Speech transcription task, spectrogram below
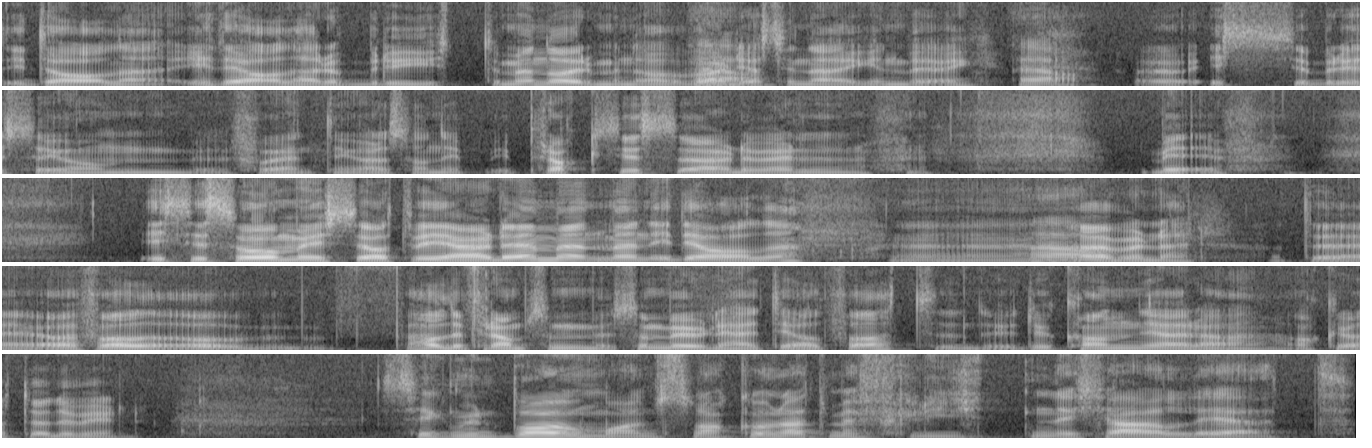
idealet, idealet er å bryte med normene og velge Ja. sin egen vei. Ja. Uh, Ikke bry seg om forventninger og sånn. I, I praksis så er det vel ikke så mye at vi gjør det, men, men idealet eh, Ja. er vel der. At det, i hvert fall, å holde fram som, som mulighet, iallfall. At du, du kan gjøre akkurat det du vil. Sigmund Baumann snakker om dette med flytende kjærlighet.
